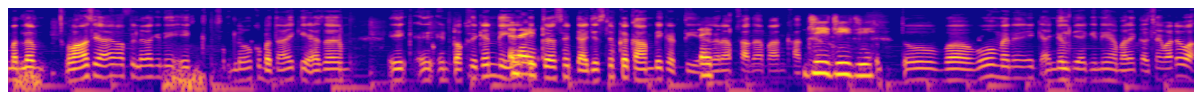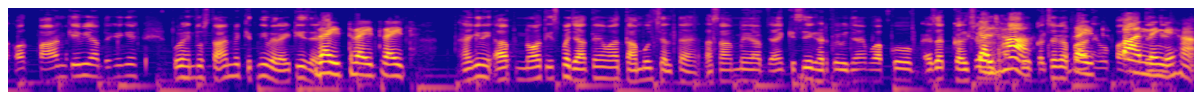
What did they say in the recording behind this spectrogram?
मतलब वहाँ से आया और फिर लगा कि नहीं एक लोगों को बताया कि एज अ एक इंटॉक्सिकेंट नहीं है एक तरह से डाइजेस्टिव का काम भी करती है। अगर आप सादा पान खाते जी, हैं जी जी। तो वो मैंने एक एंगल दिया कि नहीं हमारे कल्चर के बारे और पान के भी आप देखेंगे पूरे हिंदुस्तान में कितनी वेराइटीज है। राइट राइट राइट है कि नहीं? आप नॉर्थ ईस्ट में जाते हैं वहाँ तांबुल चलता है। असम में आप जाए किसी घर पे भी जाए वो आपको एज अ कल्चर कल्चर का पार्ट है वो पान देंगे। हाँ.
